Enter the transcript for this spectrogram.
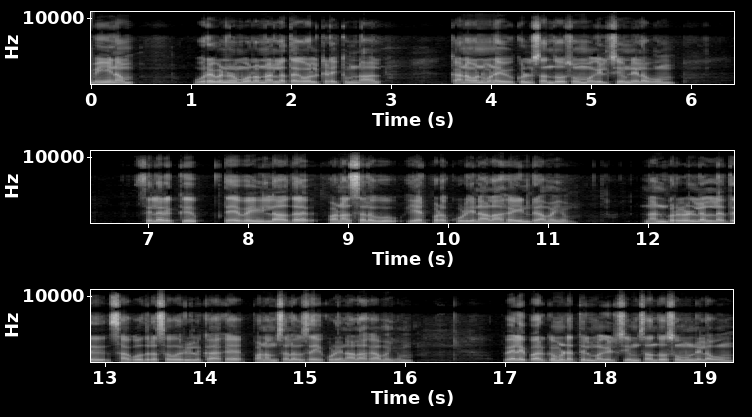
மீனம் உறவினர் மூலம் நல்ல தகவல் கிடைக்கும் நாள். கணவன் மனைவிக்குள் சந்தோஷமும் மகிழ்ச்சியும் நிலவும். சிலருக்கு தேவையில்லாத பண செலவு ஏற்படக்கூடிய நாளாக இன்று அமையும். நண்பர்கள் அல்லது சகோதர சகோதரிகளுக்காக பணம் செலவு செய்யக்கூடிய நாளாக அமையும். வேலை பார்க்கும் இடத்தில் மகிழ்ச்சியும் சந்தோஷமும் நிலவும்.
